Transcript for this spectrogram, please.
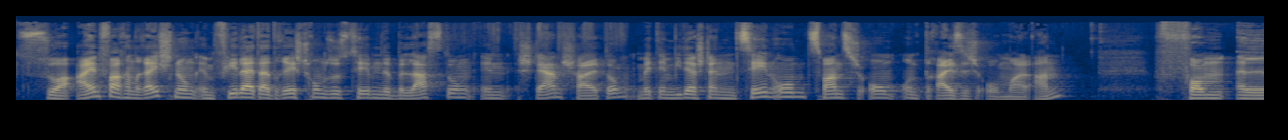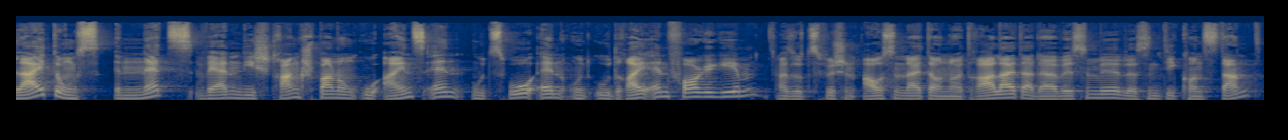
zur einfachen Rechnung im Vierleiter-Drehstromsystem eine Belastung in Sternschaltung mit den Widerständen 10 Ohm, 20 Ohm und 30 Ohm mal an. Vom Leitungsnetz werden die Strangspannung U1N, U2N und U3N vorgegeben, also zwischen Außenleiter und Neutralleiter. Da wissen wir, das sind die konstant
